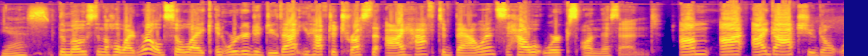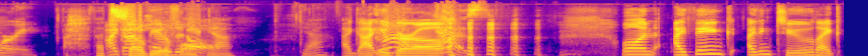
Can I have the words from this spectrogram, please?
yes. the most in the whole wide world. So like in order to do that, you have to trust that I have to balance how it works on this end. Um I I got you, don't worry. That's I so beautiful. Yeah. Yeah. I got you, girl. Yes. Well, and I think I think too, like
